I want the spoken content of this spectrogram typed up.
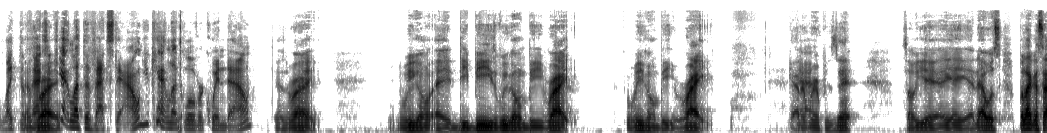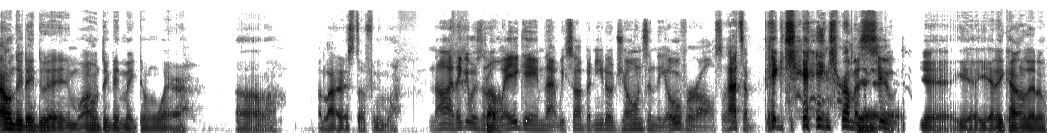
like the That's vets. right. You can't let the vets down. You can't let Glover Quin down. That's right. We gonna hey DBs, we gonna be right. We gonna be right. Gotta Yeah. represent. So yeah, yeah, yeah. That was but like I said, I don't think they do that anymore. I don't think they make them wear uh, a lot of that stuff anymore. No, I think it was an Bro. away game that we saw Benito Jones in the overall. So that's a big change from a Yeah. suit. Yeah, yeah, yeah. They kind of let them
